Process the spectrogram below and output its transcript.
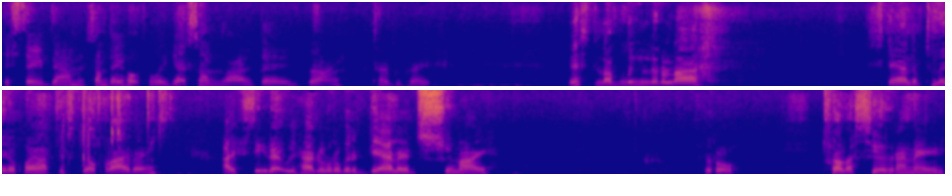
to save them and someday hopefully get some raspberries growing. That would be great. This lovely little uh, stand of tomato plant is still thriving. I see that we had a little bit of damage to my little trellis here that I made.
